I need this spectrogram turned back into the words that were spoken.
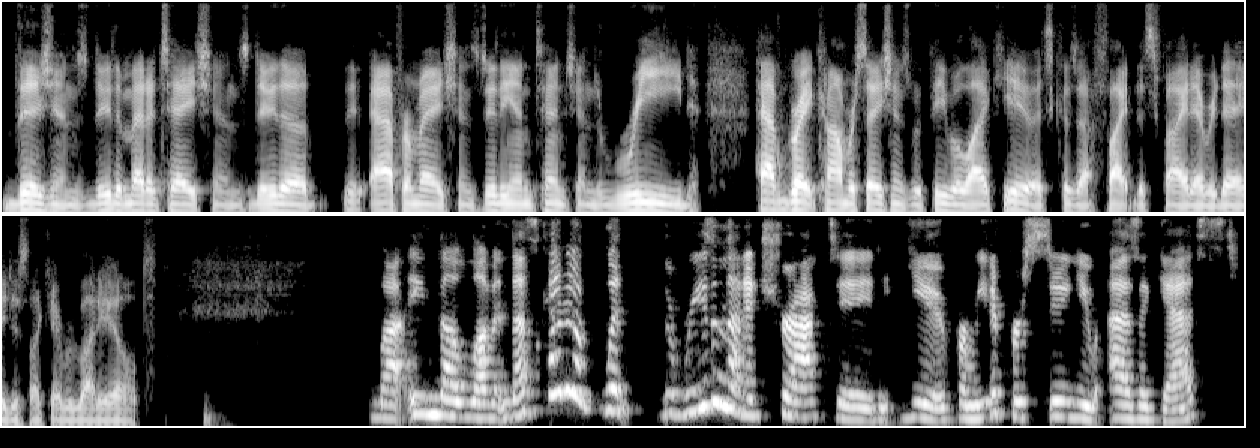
visions do the meditations do the affirmations do the intentions read have great conversations with people like you. It's because i fight this fight every day just like everybody else. Love, I love it. That's kind of what the reason that attracted you for me to pursue you as a guest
